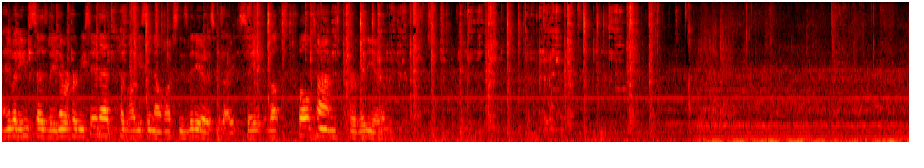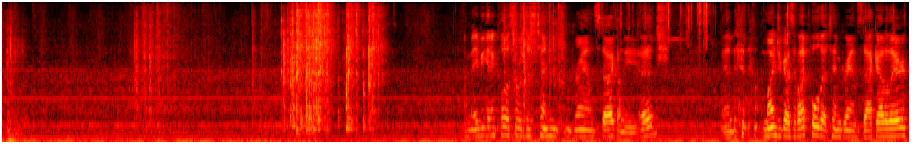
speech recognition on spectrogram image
Anybody who says they've never heard me say that has obviously not watched these videos because I say it about 12 times per video. maybe getting closer with this 10 grand stack on the edge. And mind you guys, if I pull that 10 grand stack out of there,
